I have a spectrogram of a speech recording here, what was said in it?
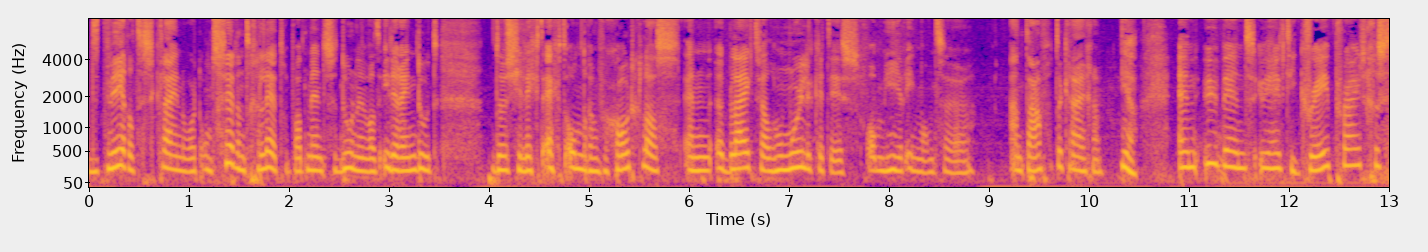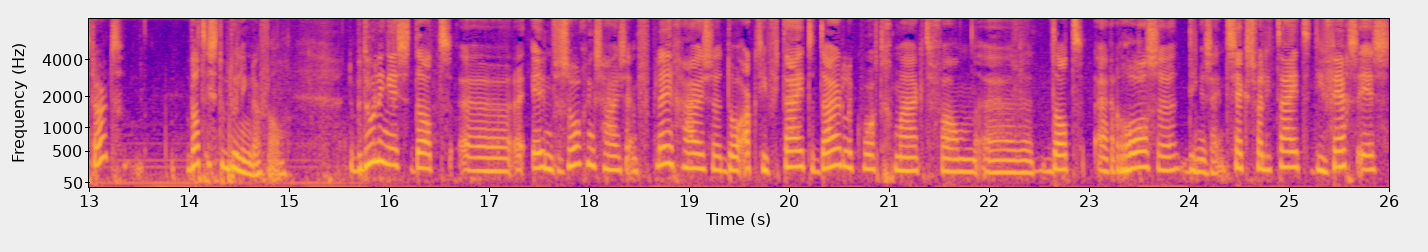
de wereld is klein, er wordt ontzettend gelet op wat mensen doen en wat iedereen doet. Dus je ligt echt onder een vergrootglas. En het blijkt wel hoe moeilijk het is om hier iemand uh, aan tafel te krijgen. Ja, en u, bent, u heeft die Grey Pride gestart. Wat is de bedoeling daarvan? De bedoeling is dat uh, in verzorgingshuizen en verpleeghuizen... door activiteiten duidelijk wordt gemaakt van, uh, dat er roze dingen zijn. Seksualiteit divers is,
